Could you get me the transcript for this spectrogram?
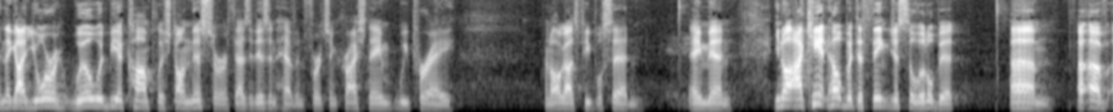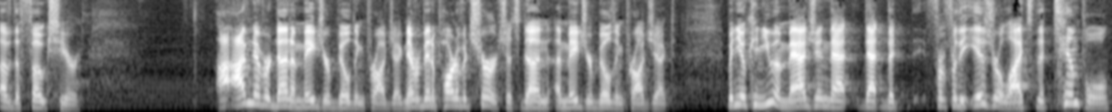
and that God, your will would be accomplished on this earth as it is in heaven. For it's in Christ's name we pray. And all God's people said, Amen. Amen. You know, I can't help but to think just a little bit um, of, of the folks here. I, I've never done a major building project, never been a part of a church that's done a major building project. But, you know, can you imagine that, that the, for, for the Israelites, the temple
